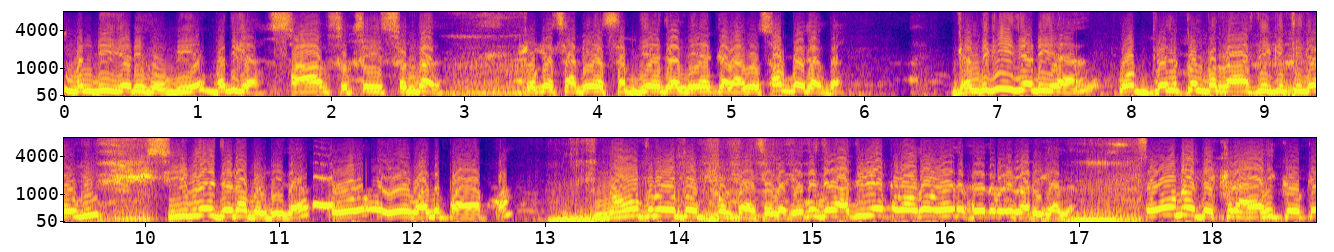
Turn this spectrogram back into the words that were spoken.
ਮੰਡੀ ਜਿਹੜੀ ਹੋਊਗੀ ਹੈ, ਵਧੀਆ, ਸਾਫ਼, ਸੁਥਰੀ, ਸੁੰਦਰ, ਕਿਉਂਕਿ ਸਾਡੀਆਂ ਸਬਜ਼ੀਆਂ ਜਾਂਦੀਆਂ, ਘਰਾਂ ਨੂੰ ਸਭ ਕੁਝ ਜਾਂਦਾ। ਗੰਦਗੀ ਜਿਹੜੀ ਆ, ਉਹ ਬਿਲਕੁਲ ਬਰਦਾਸ਼ਤ ਨਹੀਂ ਕੀਤੀ ਜਾਊਗੀ। ਸੀਵਰੇਜ ਜਿਹੜਾ ਮੰਡੀ ਦਾ, ਉਹ ਇਹ ਵਨ ਪਾਇਆ ਆਪਾਂ। 9 ਕਰੋੜ ਤੋਂ ਉੱਪਰ ਪੈਸੇ ਲੱਗੇ ਤੇ ਜੇ ਅੱਜ ਵੀ ਇਹ ਪ੍ਰੋਬਲਮ ਹੋਏ ਤਾਂ ਫਿਰ ਤਾਂ ਬੜੀ ਵਾਰੀ ਗੱਲ ਸੋ ਉਹ ਮੈਂ ਦੇਖਣ ਆਇਆ ਸੀ ਕਿਉਂਕਿ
